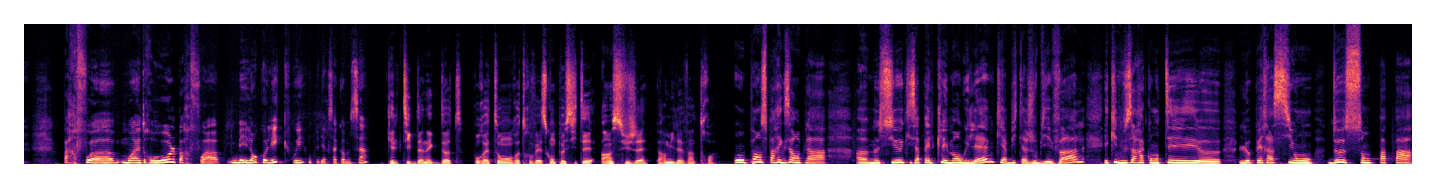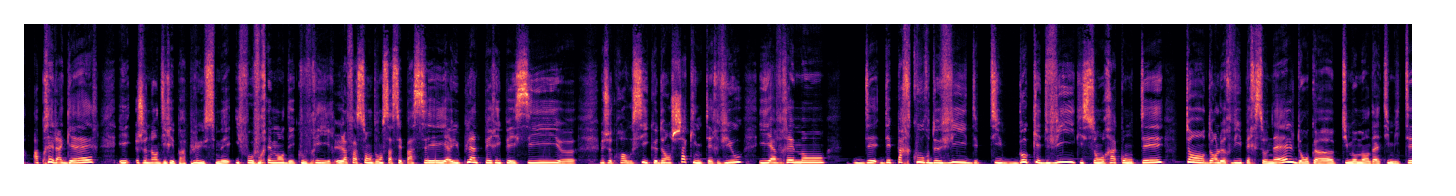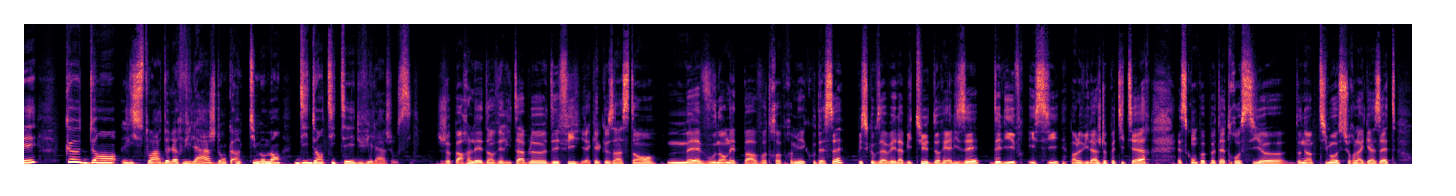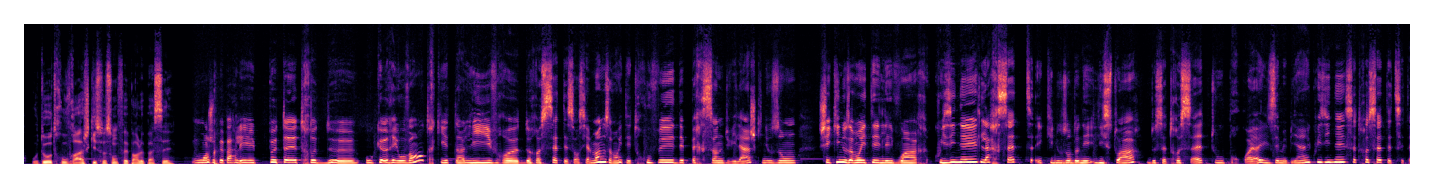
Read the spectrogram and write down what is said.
parfois moins drôles, parfois mélancoliques, oui, on peut dire ça comme ça. Quel type d'anecdotes pourrait-on retrouver? Est-ce qu'on peut citer un sujet parmi les 23 on pense par exemple à un monsieur qui s'appelle Clément Willem, qui habite à Joubiéval et qui nous a raconté euh, l'opération de son papa après la guerre. Et je n'en dirai pas plus, mais il faut vraiment découvrir la façon dont ça s'est passé. Il y a eu plein de péripéties, euh, mais je crois aussi que dans chaque interview, il y a vraiment des, des, parcours de vie, des petits bouquets de vie qui sont racontés tant dans leur vie personnelle, donc un petit moment d'intimité, que dans l'histoire de leur village, donc un petit moment d'identité du village aussi. Je parlais d'un véritable défi il y a quelques instants, mais vous n'en êtes pas à votre premier coup d'essai, puisque vous avez l'habitude de réaliser des livres ici, dans le village de Petitière. Est-ce qu'on peut peut-être aussi euh, donner un petit mot sur la Gazette ou d'autres ouvrages qui se sont faits par le passé? Moi, je peux parler peut-être de Au cœur et au ventre, qui est un livre de recettes essentiellement. Nous avons été trouver des personnes du village qui nous ont, chez qui nous avons été les voir cuisiner la recette et qui nous ont donné l'histoire de cette recette ou pourquoi ils aimaient bien cuisiner cette recette, etc.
